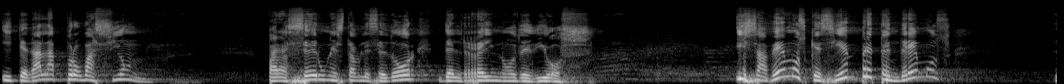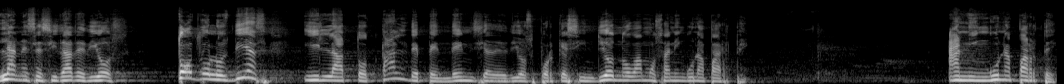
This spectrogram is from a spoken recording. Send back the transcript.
y te da la aprobación para ser un establecedor del reino de Dios. Y sabemos que siempre tendremos la necesidad de Dios todos los días y la total dependencia de Dios, porque sin Dios no vamos a ninguna parte. A ninguna parte.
